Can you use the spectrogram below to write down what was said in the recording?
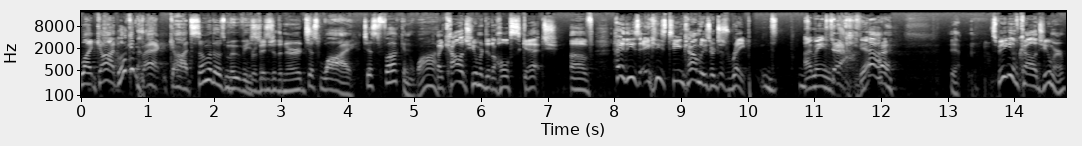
like God, looking back, God, some of those movies, Revenge just, of the Nerds. just why, just fucking why? like College Humor did a whole sketch of, hey, these 80s teen comedies are just rape. I mean, yeah, yeah. Yeah. Speaking of College Humor,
